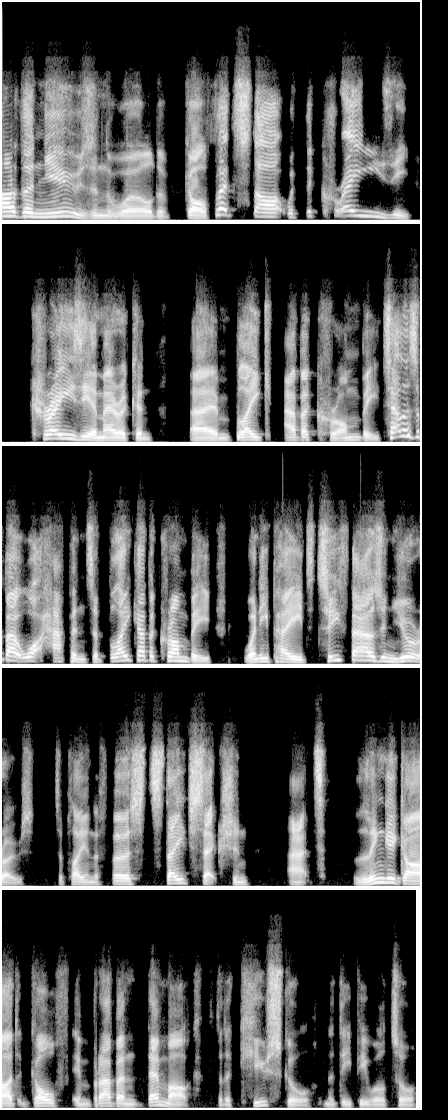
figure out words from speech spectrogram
other news in the world of golf. Let's start with the crazy, crazy American, um, Blake Abercrombie. Tell us about what happened to Blake Abercrombie when he paid 2,000 euros to play in the first stage section at Lyngbygaard Golf in Brabrand, Denmark for the Q School in the DP World Tour.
